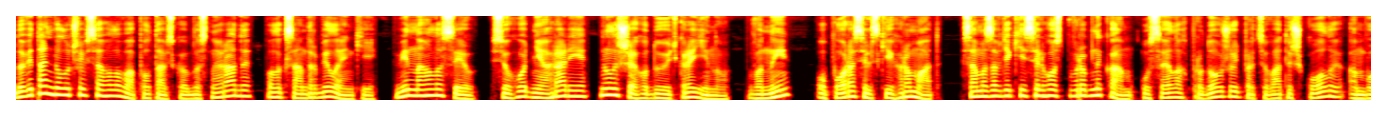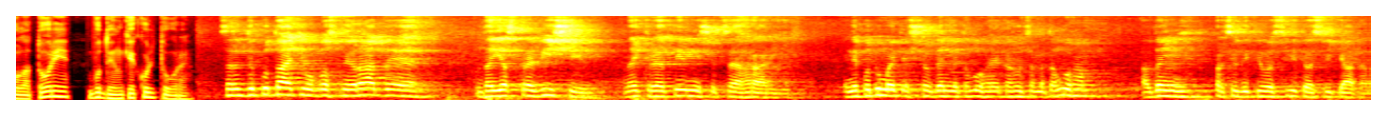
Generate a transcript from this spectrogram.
До вітань долучився голова Полтавської обласної ради Олександр Біленький. Він наголосив, сьогодні аграрії не лише годують країну, вони опора сільських громад. Саме завдяки сільгоспвиробникам у селах продовжують працювати школи, амбулаторії, будинки культури. Серед депутатів обласної ради найяскравіші, найкреативніші це аграрії. І не подумайте, що в день металурга я кажу це металургам, а в день працівників освіти освітятам.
